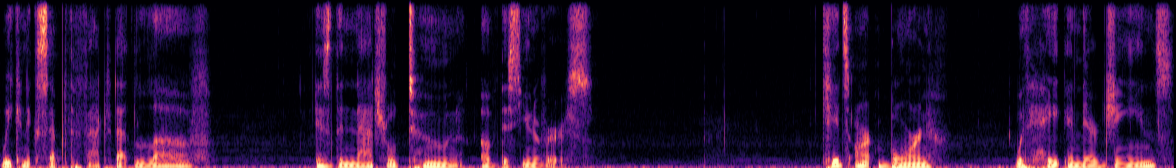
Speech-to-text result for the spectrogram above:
we can accept the fact that love is the natural tune of this universe. Kids aren't born with hate in their genes.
